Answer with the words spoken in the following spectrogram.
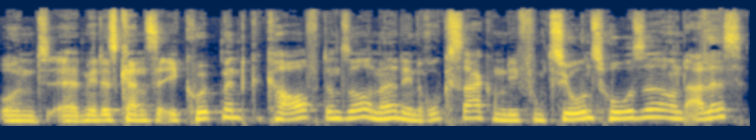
und äh, mir das ganze Equipment gekauft und so, ne, den Rucksack und die Funktionshose und alles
